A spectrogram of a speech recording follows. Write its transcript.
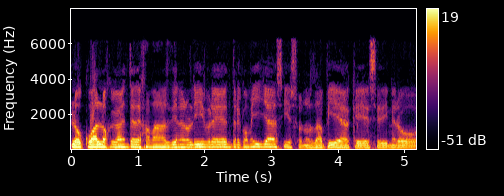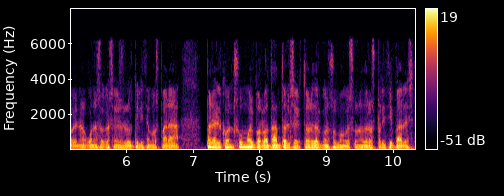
lo cual lógicamente deja más dinero libre, entre comillas, y eso nos da pie a que ese dinero en algunas ocasiones lo utilicemos para, para el consumo y por lo tanto el sector del consumo, que es uno de los principales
